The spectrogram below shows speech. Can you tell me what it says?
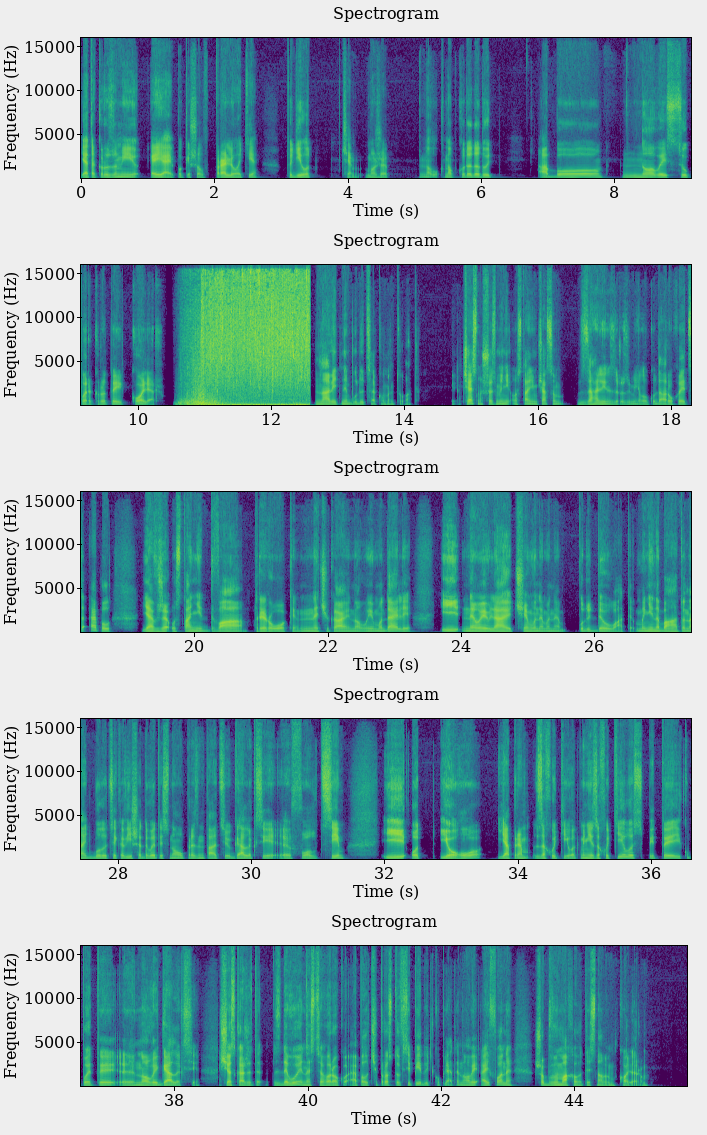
Я так розумію, AI поки що в прольоті. Тоді, от чим, може, нову кнопку додадуть, або новий суперкрутий колір. Навіть не буду це коментувати. Чесно, щось мені останнім часом взагалі не зрозуміло, куди рухається Apple. Я вже останні 2-3 роки не чекаю нової моделі і не уявляю, чим вони мене будуть дивувати. Мені набагато навіть було цікавіше дивитись нову презентацію Galaxy е, Fold 7, і от його я прям захотів. От мені захотілося піти і купити е, новий Galaxy. Що скажете, здивує нас цього року Apple, чи просто всі підуть купляти нові айфони, щоб вимахуватись новим кольором?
